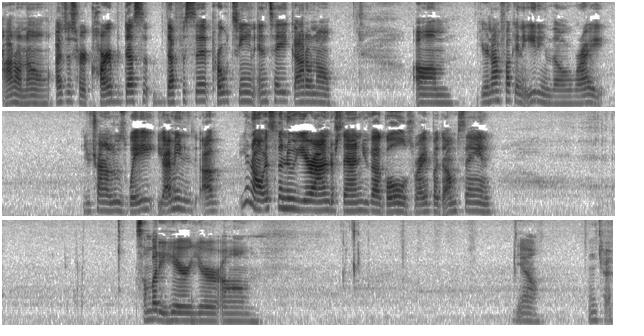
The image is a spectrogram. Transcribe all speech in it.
I don't know. I just heard carb deficit, protein intake. I don't know. Um, You're not fucking eating though, right? You're trying to lose weight. I mean, I you know, it's the new year. I understand you got goals, right? But I'm saying somebody here, you're, um, yeah. Okay.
